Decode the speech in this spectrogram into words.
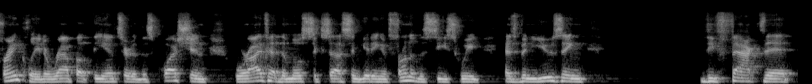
frankly, to wrap up the answer to this question, where I've had the most success in getting in front of the C suite has been using the fact that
